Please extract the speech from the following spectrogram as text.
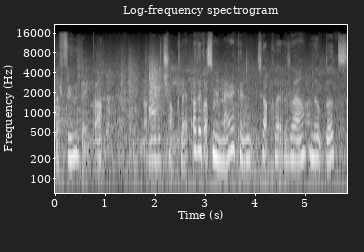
the food they've got. Got all the chocolate. Oh, they've got some American chocolate as well. Milk duds.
